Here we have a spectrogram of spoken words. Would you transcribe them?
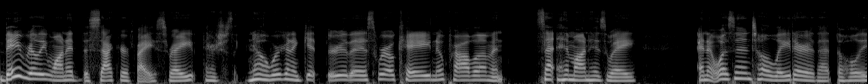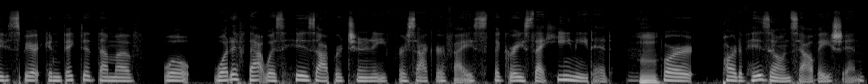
they really wanted the sacrifice, right? They're just like, no, we're gonna get through this, we're okay, no problem, and sent him on his way. And it wasn't until later that the Holy Spirit convicted them of, well, what if that was his opportunity for sacrifice, the grace that he needed Mm. for part of his own salvation?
